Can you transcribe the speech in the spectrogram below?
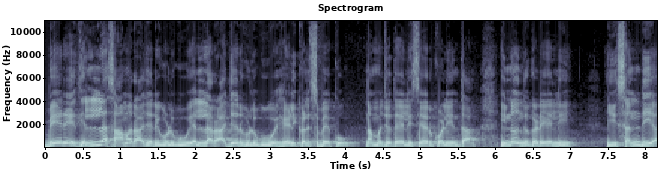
ಬೇರೆ ಎಲ್ಲ ಸಾಮರಾಜರುಗಳಿಗೂ ಎಲ್ಲ ರಾಜ್ಯರುಗಳಿಗೂ ಹೇಳಿ ಕಳಿಸಬೇಕು, ನಮ್ಮ ಜೊತೆಯಲ್ಲಿ ಸೇರಿಕೊಳ್ಳಿ ಅಂತ. ಇನ್ನೊಂದು ಕಡೆಯಲ್ಲಿ ಈ ಸಂಧಿಯ,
